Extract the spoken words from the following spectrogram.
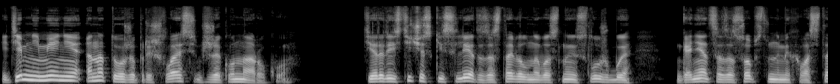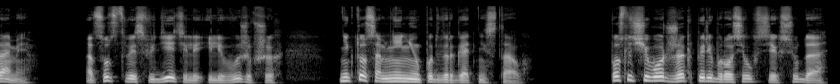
И тем не менее, она тоже пришлась Джеку на руку. Террористический след заставил новостные службы гоняться за собственными хвостами. Отсутствие свидетелей или выживших никто сомнению подвергать не стал. После чего Джек перебросил всех сюда,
